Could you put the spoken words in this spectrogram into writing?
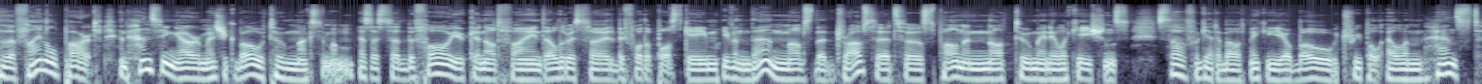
the final part, enhancing our magic bow to maximum. As I said before, you cannot find Eldricite before the post-game. Even then, mobs that drops it spawn in not too many locations. So forget about making your bow triple elven enhanced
